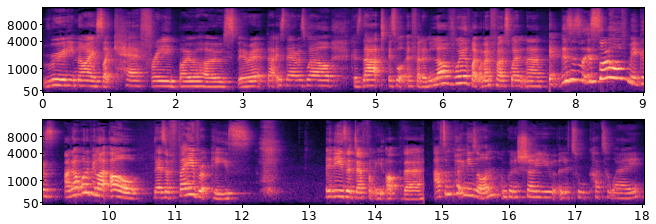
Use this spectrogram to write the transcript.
really nice like carefree boho spirit that is there as well because that is what I fell in love with like when I first went there. This is it's so hard for me because I don't want to be like oh there's a favorite piece but these are definitely up there. As I'm putting these on I'm going to show you a little cutaway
